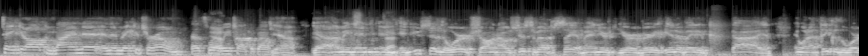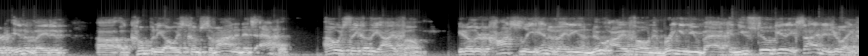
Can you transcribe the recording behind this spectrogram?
take it all, combine it, and then make it your own. That's what yep. we talk about. Yeah, yeah. I mean, and, and, and, you said the word, Sean. I was just about to say it, man. You're you're a very innovative guy, and and when I think of the word innovative, uh, a company always comes to mind, and it's Apple. I always think of the iPhone you know they're constantly innovating a new iphone and bringing you back and you still get excited you're like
